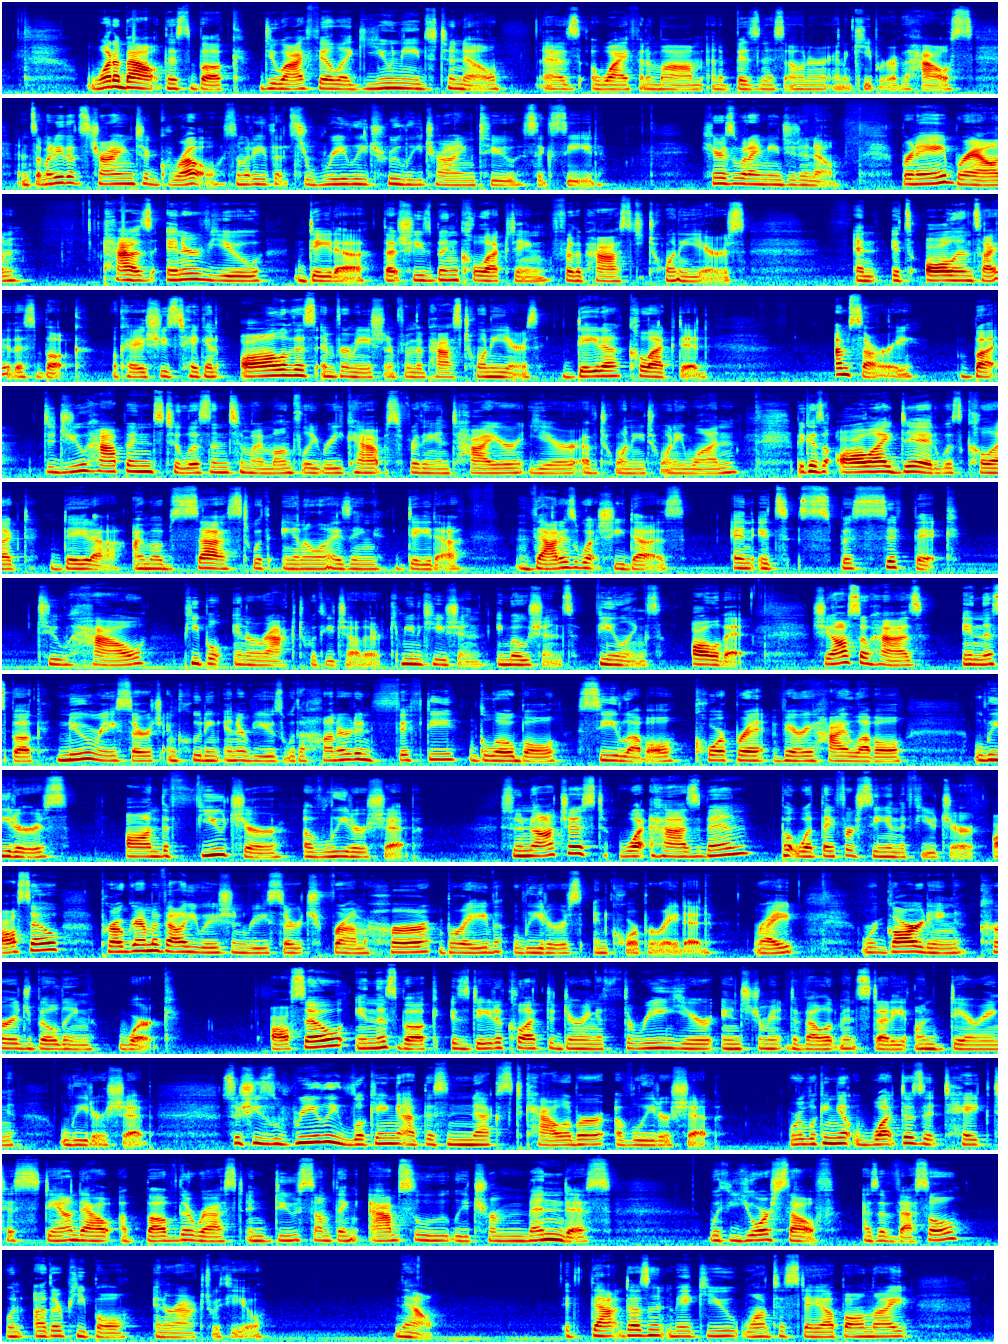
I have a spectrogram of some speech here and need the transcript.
what about this book do I feel like you need to know as a wife and a mom and a business owner and a keeper of the house and somebody that's trying to grow, somebody that's really, truly trying to succeed? Here's what I need you to know Brene Brown has interview data that she's been collecting for the past 20 years. And it's all inside of this book. Okay. She's taken all of this information from the past 20 years, data collected. I'm sorry, but did you happen to listen to my monthly recaps for the entire year of 2021? Because all I did was collect data. I'm obsessed with analyzing data. That is what she does. And it's specific to how people interact with each other communication, emotions, feelings, all of it. She also has in this book new research, including interviews with 150 global C level, corporate, very high level leaders on the future of leadership. So, not just what has been, but what they foresee in the future. Also, program evaluation research from Her Brave Leaders Incorporated, right? regarding courage building work. Also, in this book is data collected during a three year instrument development study on daring leadership. So she's really looking at this next caliber of leadership. We're looking at what does it take to stand out above the rest and do something absolutely tremendous with yourself as a vessel when other people interact with you. Now, if that doesn't make you want to stay up all night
